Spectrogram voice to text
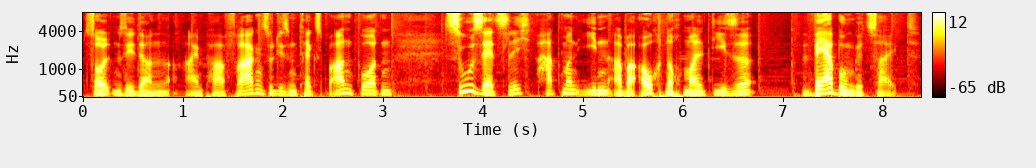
sollten sie dann ein paar Fragen zu diesem Text beantworten. Zusätzlich hat man ihnen aber auch nochmal diese Werbung gezeigt.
